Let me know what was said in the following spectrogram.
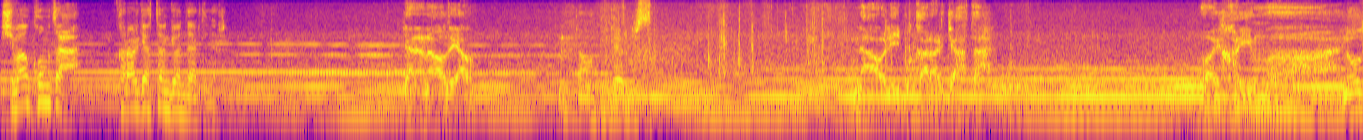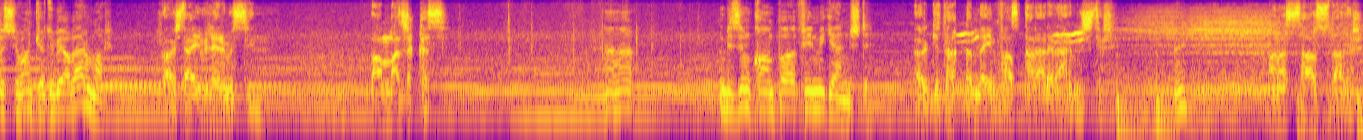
Şivan komuta karargahtan gönderdiler. Gene ne oldu ya? Tamam gidebilirsin. Ne oluyor bu karargahta? Vay kayın vay. Ne oldu Şivan kötü bir haber mi var? Rojda'yı bilir misin? Bombacı kız. Hı hı. Bizim kampa filmi gelmişti. Örgüt hakkında infaz kararı vermiştir. Anası Sarsu'dadır.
